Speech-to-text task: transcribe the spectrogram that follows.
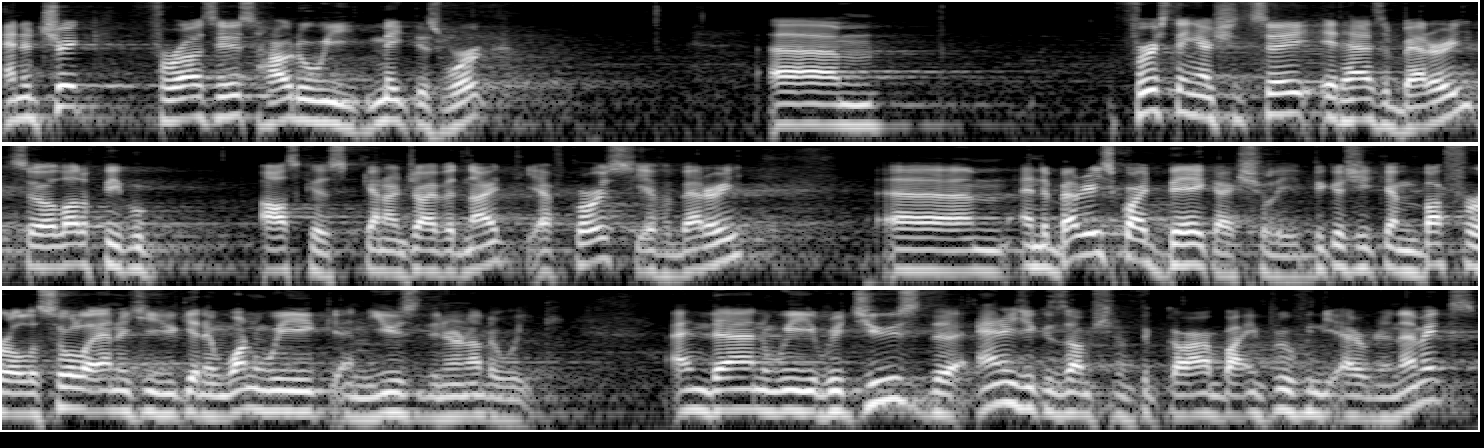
and the trick for us is how do we make this work? Um, First thing I should say, it has a battery. So a lot of people ask us, can I drive at night? Yeah, of course, you have a battery. Um, and the battery is quite big actually, because you can buffer all the solar energy you get in one week and use it in another week. And then we reduce the energy consumption of the car by improving the aerodynamics,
